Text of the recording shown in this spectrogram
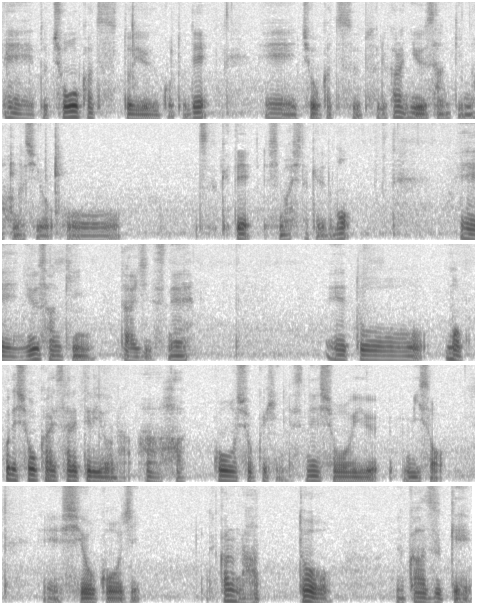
えーと、腸活ということで、えー、腸活スープそれから乳酸菌の話を続けてしましたけれども、えー、乳酸菌大事ですね。えっ、ー、ともうここで紹介されているような発酵食品ですね醤油味噌、えー、塩麹それから納豆ぬか漬け、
